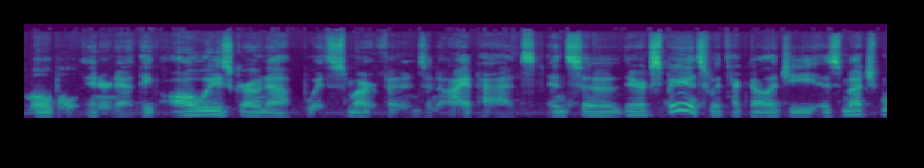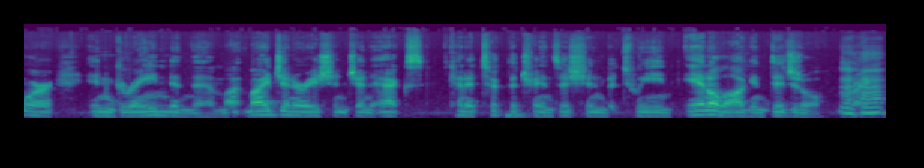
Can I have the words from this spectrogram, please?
mobile internet. They've always grown up with smartphones and iPads. And so their experience with technology is much more ingrained in them. My, my generation, Gen X, kind of took the transition between analog and digital, mm-hmm. right?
